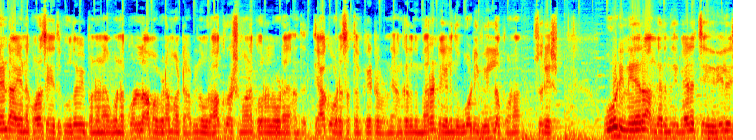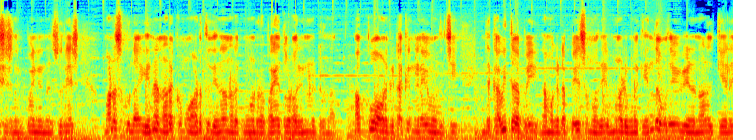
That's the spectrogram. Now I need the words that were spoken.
ஏன்டா என்னை கொலை செய்யறதுக்கு உதவி பண்ணன? உன்னை கொல்லாம விட மாட்டேன் அப்படின்னு ஒரு ஆக்ரோஷமான குரலோட அந்த தியாகுவோட சத்தம் கேட்ட உடனே அங்கிருந்து மிரண்டு எழுந்து ஓடி வெளில போனான் சுரேஷ். ஓடி நேரம் அங்கிருந்து செய்ய ரயில்வே ஸ்டேஷனுக்கு போய் நின்ற சுரேஷ் மனசுக்குள்ள என்ன நடக்குமோ அடுத்தது என்ன நடக்குமோன்ற பயத்தோட நின்றுட்டு இருந்தான். அப்போ அவனுக்கு டக்கு நினைவு வந்துச்சு இந்த கவிதா போய் நம்ம கிட்ட பேசும்போதே முன்னாடி உனக்கு எந்த உதவி வேணும்னாலும் கேளு.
